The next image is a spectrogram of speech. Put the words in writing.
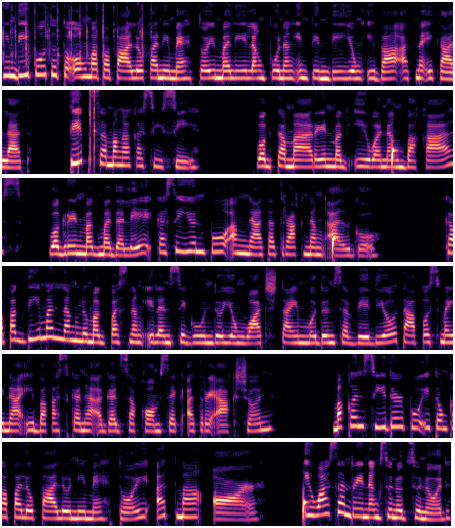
Hindi po totoong mapapalo ka ni Mehtoy mali lang po nang intindi yung iba at naikalat. Tip sa mga kasisi. Huwag tamarin mag-iwan ng bakas, huwag rin magmadali kasi yun po ang natatrack ng algo. Kapag di man lang lumagpas ng ilan segundo yung watch time mo dun sa video tapos may naibakas ka na agad sa Comsec at reaction, makonsider po itong kapalo-palo ni Mehtoy at ma-R. Iwasan rin ang sunod-sunod,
